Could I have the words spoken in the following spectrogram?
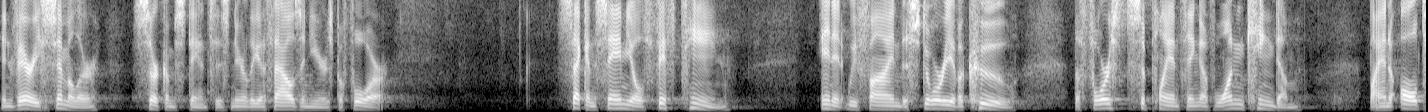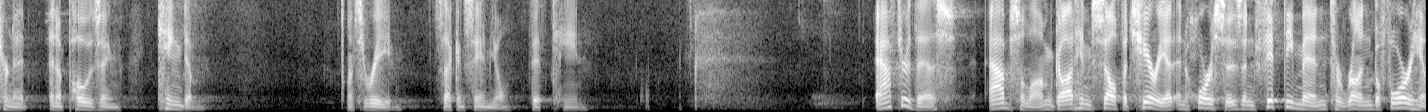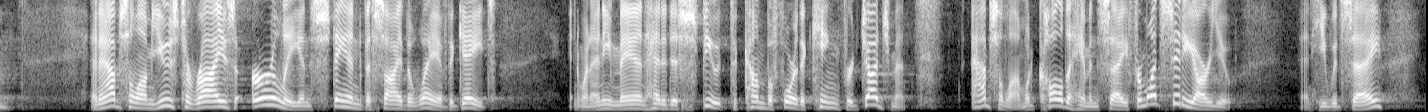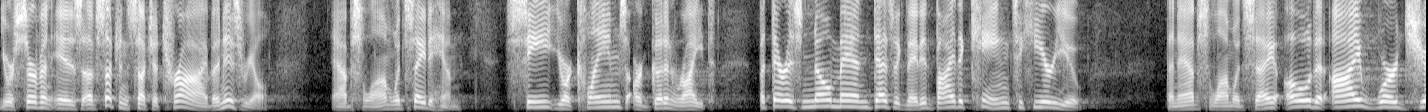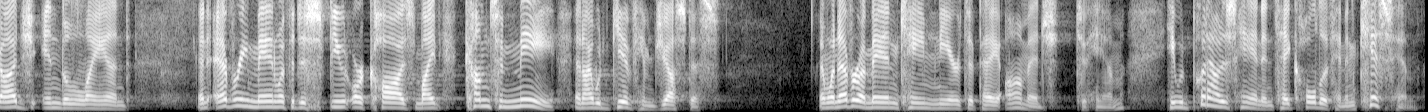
in very similar circumstances nearly a thousand years before. 2 Samuel 15, in it we find the story of a coup, the forced supplanting of one kingdom by an alternate and opposing kingdom. Let's read 2 Samuel 15. After this, Absalom got himself a chariot and horses and fifty men to run before him. And Absalom used to rise early and stand beside the way of the gate. And when any man had a dispute to come before the king for judgment, Absalom would call to him and say, From what city are you? And he would say, Your servant is of such and such a tribe in Israel. Absalom would say to him, See, your claims are good and right but there is no man designated by the king to hear you. Then Absalom would say, Oh, that I were judge in the land, and every man with a dispute or cause might come to me, and I would give him justice. And whenever a man came near to pay homage to him, he would put out his hand and take hold of him and kiss him.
